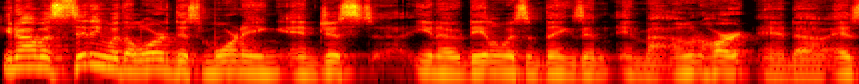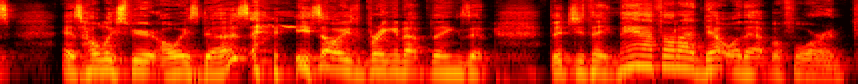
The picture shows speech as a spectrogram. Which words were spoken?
You know, I was sitting with the Lord this morning and just, uh, you know, dealing with some things in in my own heart, and uh, as as Holy Spirit always does, He's always bringing up things that that you think, man, I thought I dealt with that before. And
